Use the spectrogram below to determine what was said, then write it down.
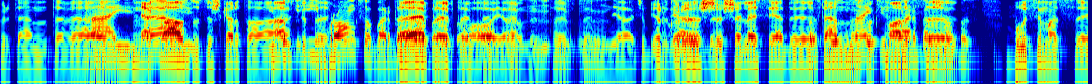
kur ten tave Ai, neklausus iš karto. Į, apskata. į Bronxo barbershopą. Taip, taip, taip, taip, taip, taip, mm, taip, taip. mm, jo, čia Ir būtų kur š- šalia sėdi ten koks 90s nors e, būsimas e,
